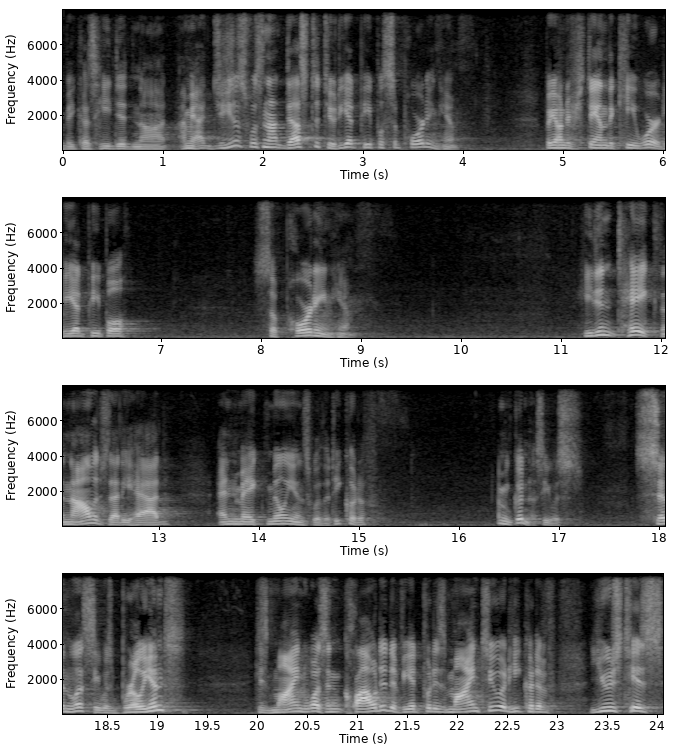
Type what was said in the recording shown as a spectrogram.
because he did not, I mean, Jesus was not destitute. He had people supporting him. But you understand the key word. He had people supporting him. He didn't take the knowledge that he had and make millions with it. He could have. I mean, goodness, he was sinless, he was brilliant. His mind wasn't clouded. If he had put his mind to it, he could have used his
